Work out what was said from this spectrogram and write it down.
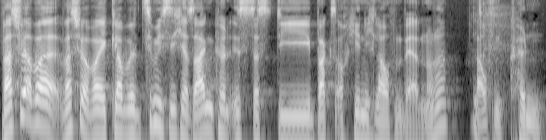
Was wir aber, was wir aber, ich glaube, ziemlich sicher sagen können, ist, dass die Bugs auch hier nicht laufen werden, oder? Laufen können.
